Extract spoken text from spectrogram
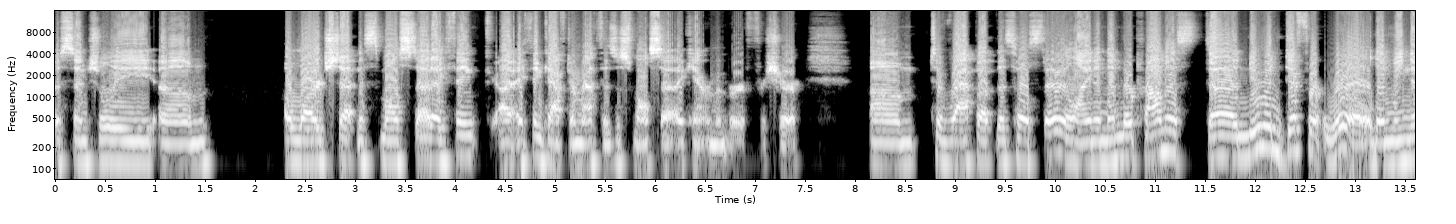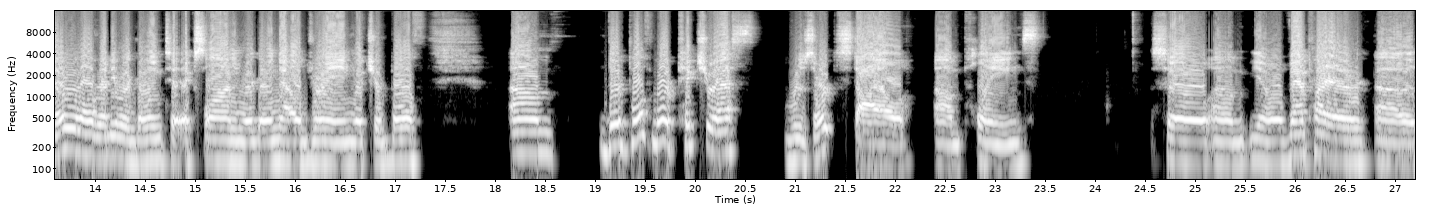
essentially um, a large set and a small set. I think I, I think Aftermath is a small set. I can't remember for sure. Um, to wrap up this whole storyline. And then we're promised a new and different world, and we know already we're going to Ixalan and we're going to Eldraine, which are both um, they're both more picturesque resort style um, planes. So um, you know, vampire uh,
